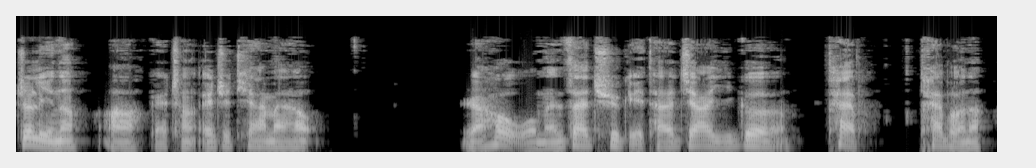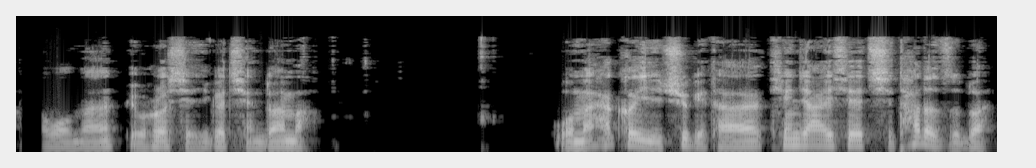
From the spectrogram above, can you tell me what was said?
这里呢，啊，改成 HTML，然后我们再去给它加一个 type，type 呢，我们比如说写一个前端吧，我们还可以去给它添加一些其他的字段，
